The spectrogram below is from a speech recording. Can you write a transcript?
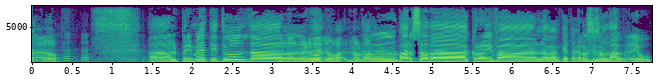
Claro. El primer títol del, no va- no del. Barça de Cruyff a la banqueta. Gràcies, Eudal. Adéu.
